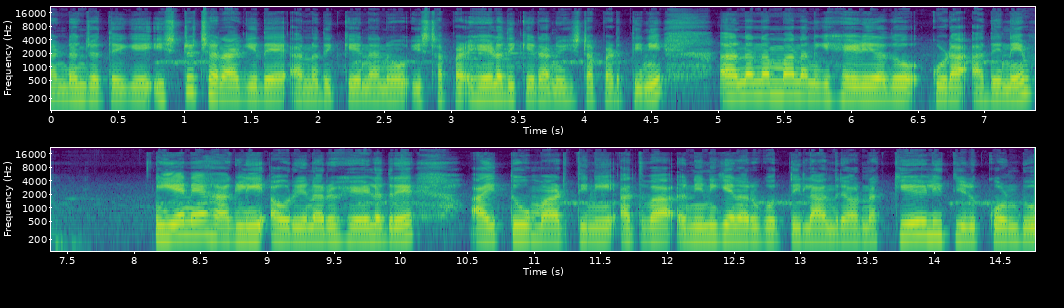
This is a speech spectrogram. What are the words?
ಗಂಡನ ಜೊತೆಗೆ ಇಷ್ಟು ಚೆನ್ನಾಗಿದೆ ಅನ್ನೋದಕ್ಕೆ ನಾನು ಇಷ್ಟಪ, ಹೇಳೋದಕ್ಕೆ ನಾನು ಇಷ್ಟಪಡ್ತೀನಿ. ನನ್ನಮ್ಮ ನನಗೆ ಹೇಳಿರೋದು ಕೂಡ ಅದೇನೆ. ಏನೇ ಆಗಲಿ ಅವ್ರು ಏನಾದ್ರು ಹೇಳಿದ್ರೆ ಆಯಿತು ಮಾಡ್ತೀನಿ ಅಥವಾ ನಿನಗೇನಾದ್ರು ಗೊತ್ತಿಲ್ಲ ಅಂದರೆ ಅವ್ರನ್ನ ಕೇಳಿ ತಿಳ್ಕೊಂಡು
